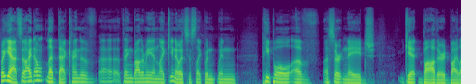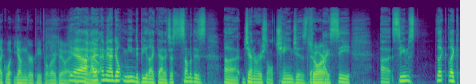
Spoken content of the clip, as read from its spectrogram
but yeah. So I don't let that kind of uh, thing bother me, and like you know, it's just like when when people of a certain age get bothered by like what younger people are doing. Yeah, you know? I, I mean, I don't mean to be like that. It's just some of these uh, generational changes that Sure. I see uh, seems like like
